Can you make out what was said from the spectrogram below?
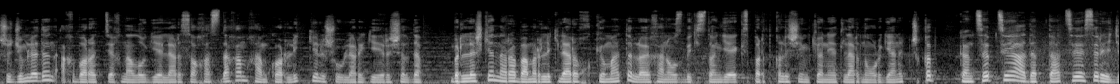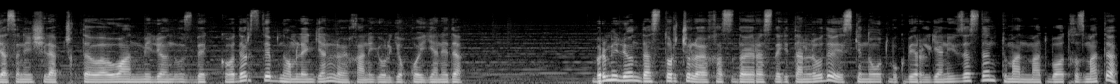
shu jumladan axborot texnologiyalari sohasida ham hamkorlik kelishuvlariga erishildi. Birlashgan Birlashgan Arab Amirliklari hukumati loyihani O'zbekistonga eksport qilish imkoniyatlarini o'rganib chiqib, konsepsiya adaptatsiyasi rejasini ishlab chiqdi va 1 million Uzbek Coders deb nomlangan loyihani yo'lga qo'ygan edi. 1 million dasturchi loyihasi doirasidagi tanlovda eski noutbuk berilgani yuzasidan tuman matbuot xizmati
